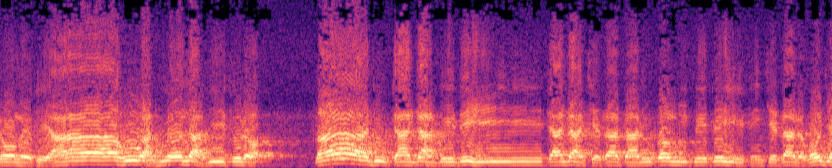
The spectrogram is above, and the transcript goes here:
တော်မယ်ဖျားဟိုကမျောလာပြီဆိုတော့သာဓုတာတပေတိဟိတာတခြေသာသာဓုကောင်းပြီပေတိဟိသင်ခြေသာသဘောကြ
